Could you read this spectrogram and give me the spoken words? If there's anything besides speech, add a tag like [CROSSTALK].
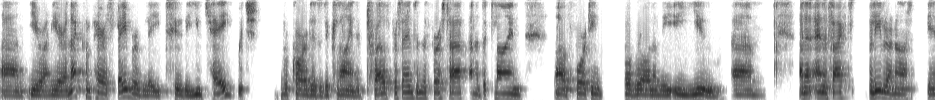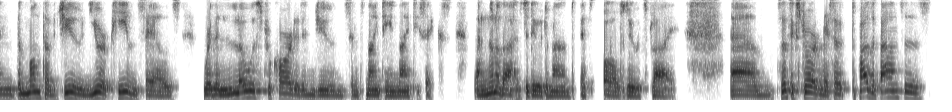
um, year on year. And that compares favorably to the UK, which recorded a decline of 12% in the first half and a decline of 14 overall in the EU. Um, and, and in fact, believe it or not, in the month of June, European sales were the lowest recorded in June since 1996. And none of that has to do with demand, it's all to do with supply. Um, so that's extraordinary. So deposit balances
